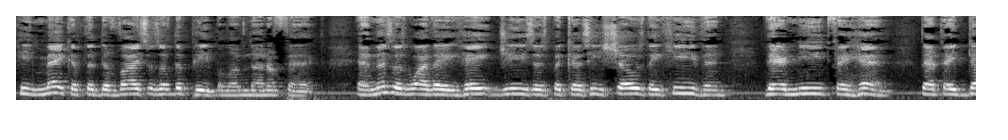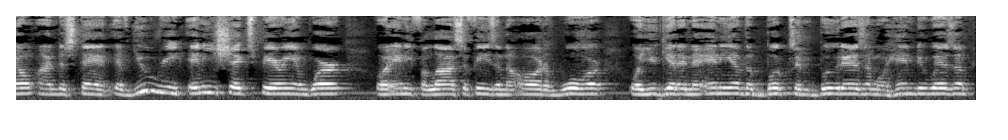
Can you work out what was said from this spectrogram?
He maketh the devices of the people of none effect. And this is why they hate Jesus because he shows the heathen their need for him that they don't understand. If you read any Shakespearean work or any philosophies in the art of war, or you get into any of the books in Buddhism or Hinduism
